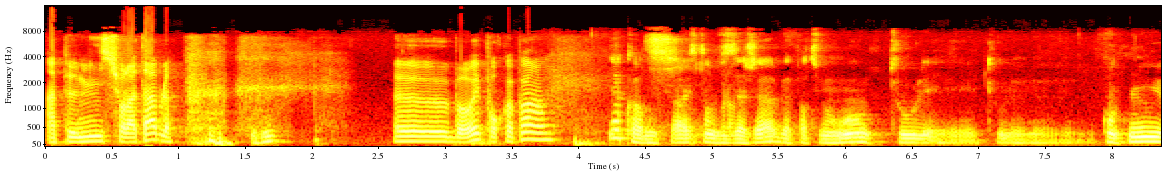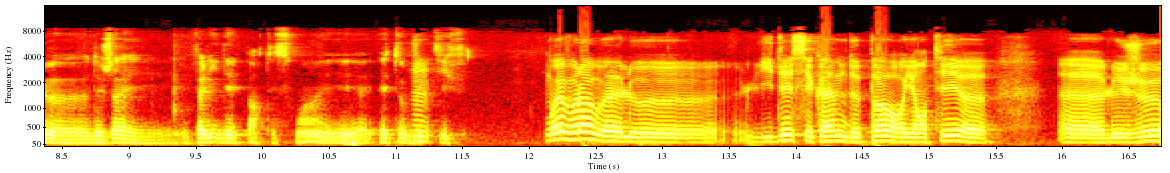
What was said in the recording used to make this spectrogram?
un peu mis sur la table. Euh, bah oui, pourquoi pas. hein. D'accord, donc ça reste envisageable à partir du moment où tout, les, tout le, le contenu euh, déjà est validé par tes soins et est objectif. Ouais, voilà, ouais, l'idée c'est quand même de pas orienter euh, le jeu.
